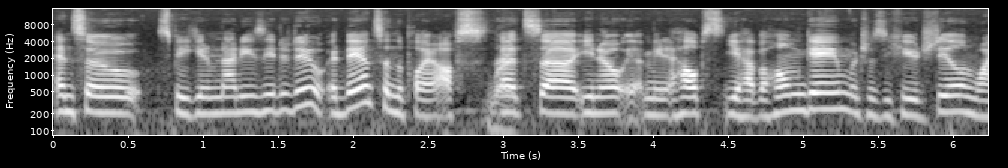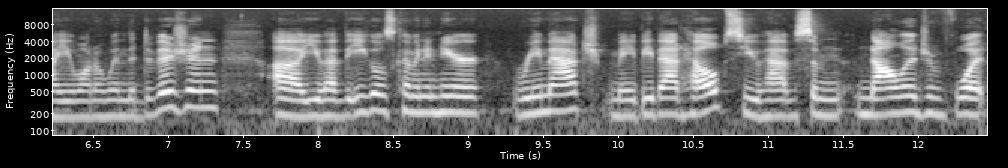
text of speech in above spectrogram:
And so, speaking of not easy to do, advance in the playoffs. Right. That's, uh, you know, I mean, it helps. You have a home game, which is a huge deal and why you want to win the division. Uh, you have the Eagles coming in here, rematch. Maybe that helps. You have some knowledge of what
